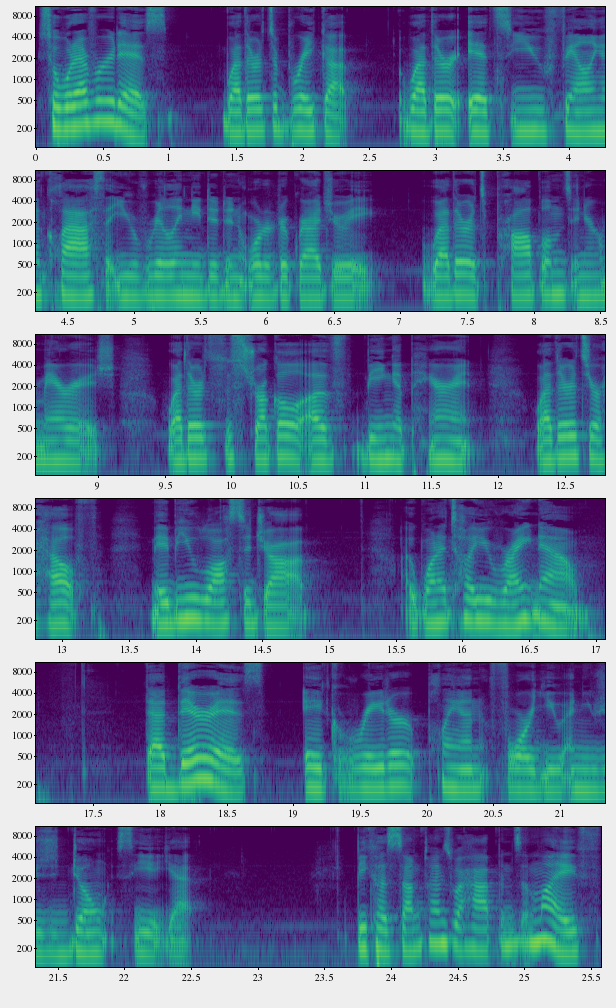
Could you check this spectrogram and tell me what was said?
So whatever it is, whether it's a breakup, whether it's you failing a class that you really needed in order to graduate, whether it's problems in your marriage, whether it's the struggle of being a parent, whether it's your health, Maybe you lost a job. I want to tell you right now that there is a greater plan for you and you just don't see it yet. Because sometimes what happens in life,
